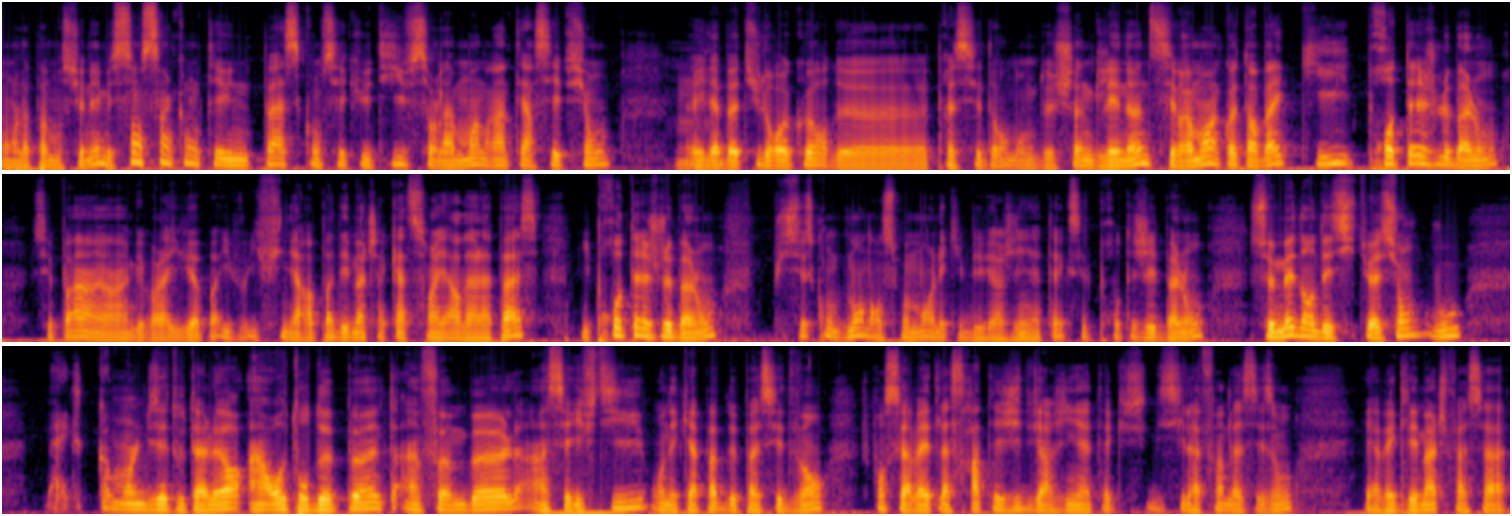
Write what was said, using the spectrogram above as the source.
on l'a pas mentionné, mais 151 passes consécutives sans la moindre interception. Mhm. Il a battu le record de, précédent donc de Sean Glennon. C'est vraiment un quarterback qui protège le ballon. C'est pas un, voilà, il, va pas, finira pas des matchs à 400 yards à la passe. Il protège le ballon. Puis c'est ce qu'on demande en ce moment à l'équipe de Virginia Tech, c'est de protéger le ballon, se met dans des situations où bah, comme on le disait tout à l'heure, un retour de punt, un fumble, un safety, on est capable de passer devant. Je pense que ça va être la stratégie de Virginia Tech d'ici la fin de la saison. Et avec les matchs face à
